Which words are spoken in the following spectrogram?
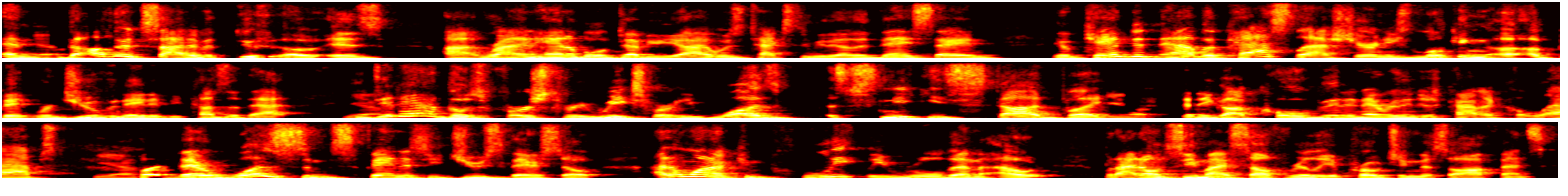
and yeah. the other side of it too, is uh, Ryan Hannable of WEEI was texting me the other day saying – you know, Cam didn't have a cast last year, and he's looking a, a bit rejuvenated because of that. Yeah. He did have those first three weeks where he was a sneaky stud. Like yeah. then he got COVID and everything just kind of collapsed. Yeah. But there was some fantasy juice there. So I don't want to completely rule them out, but I don't see myself really approaching this offense.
